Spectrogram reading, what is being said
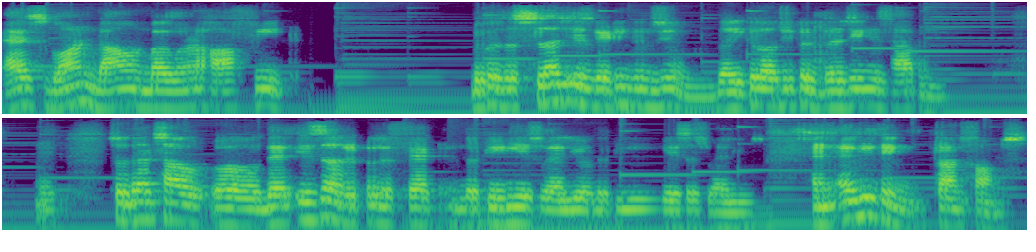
has gone down by one and a half feet because the sludge is getting consumed. The ecological dredging is happening. Right? So that's how uh, there is a ripple effect in the TDS value or the TSS values, and everything transforms.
